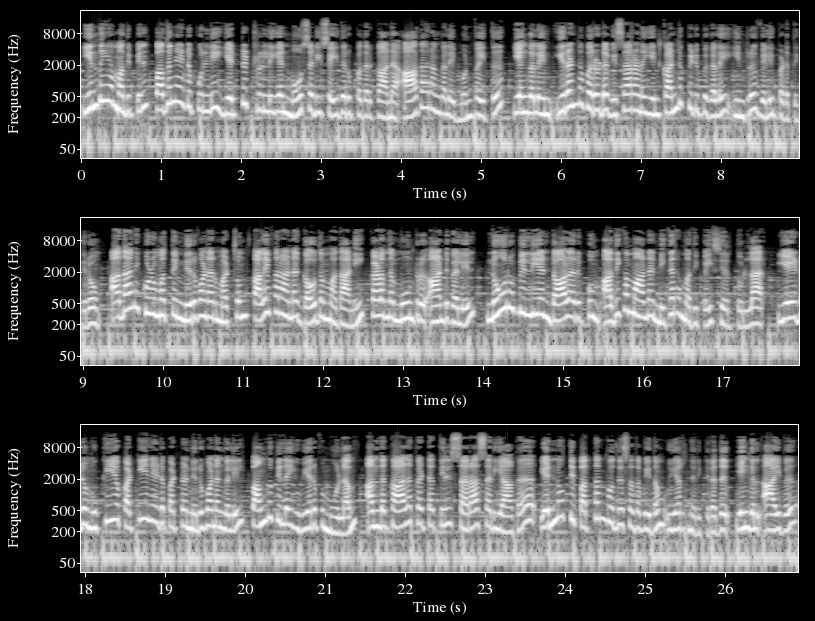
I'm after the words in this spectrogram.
இந்திய மதிப்பில் பதினேழு புள்ளி எட்டு டிரில்லியன் மோசடி செய்திருப்பதற்கான ஆதாரங்களை முன்வைத்து எங்களின் இரண்டு வருட விசாரணையின் கண்டுபிடிப்புகளை இன்று வெளிப்படுத்துகிறோம். அதானி குழுமத்தின் நிறுவனர் மற்றும் தலைவரான கௌதம் அதானி கடந்த மூன்று ஆண்டுகளில் நூறு பில்லியன் டாலருக்கும் அதிகமான நிகர மதிப்பை சேர்த்துள்ளார். ஏழு முக்கிய பட்டியலிடப்பட்ட நிறுவனங்களில் பங்கு விலை உயர்வு மூலம் அந்த காலகட்டத்தில் சராசரியாக எண்ணூத்தி பத்தொன்பது சதவீதம் உயர்ந்திருக்கிறது. எங்கள் ஆய்வு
